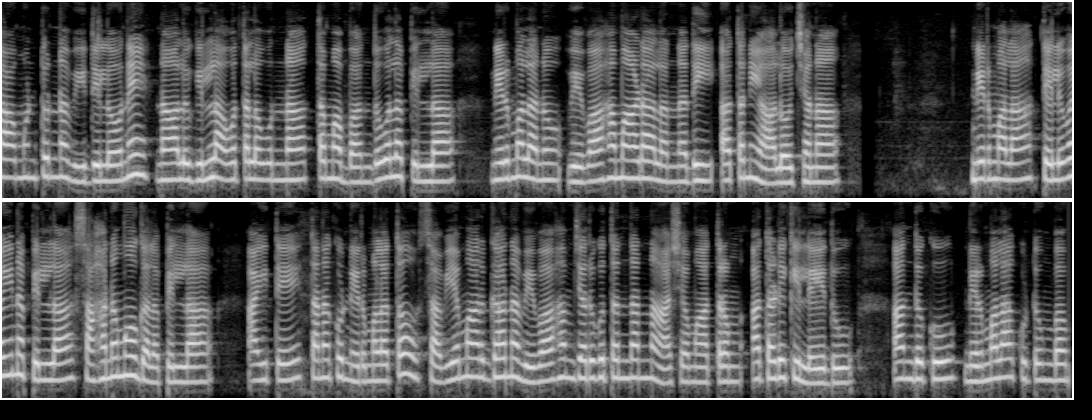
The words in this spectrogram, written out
తాముంటున్న వీధిలోనే నాలుగిళ్ళ అవతల ఉన్న తమ బంధువుల పిల్ల నిర్మలను వివాహమాడాలన్నది అతని ఆలోచన. నిర్మల తెలివైన పిల్ల సహనము గల పిల్ల అయితే తనకు నిర్మలతో సవ్యమార్గాన వివాహం జరుగుతుందన్న ఆశ మాత్రం అతడికి లేదు. అందుకు నిర్మలా కుటుంబం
